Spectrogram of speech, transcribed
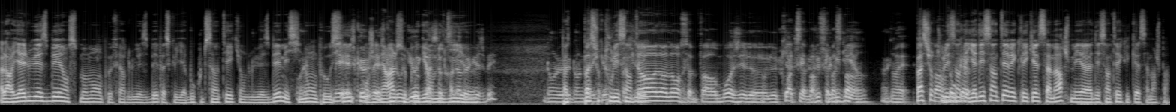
Alors, il y a l'USB en ce moment, on peut faire de l'USB parce qu'il y a beaucoup de synthés qui ont de l'USB, mais sinon, Ouais. on peut aussi, que- en général, se plugger en MIDI. Dans le, pas- dans le pas sur tous les pas synthés. Non, non, non, ça, enfin, moi j'ai le, le Je crois 4, que ça, part- juste ça le passe MIDI, pas. hein. Ouais. Ouais. Pas sur Enfin, tous les synthés. euh, Il y a des synthés avec lesquels ça marche, mais il y a des synthés avec lesquels ça marche pas.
